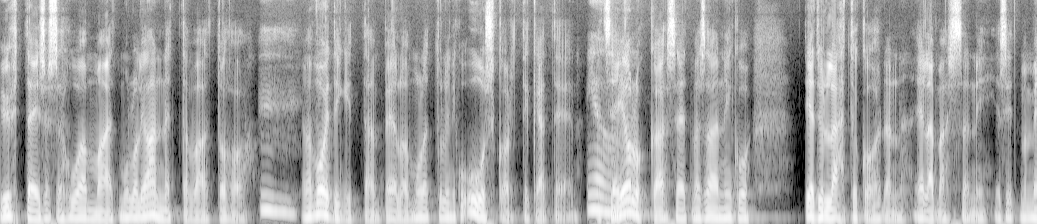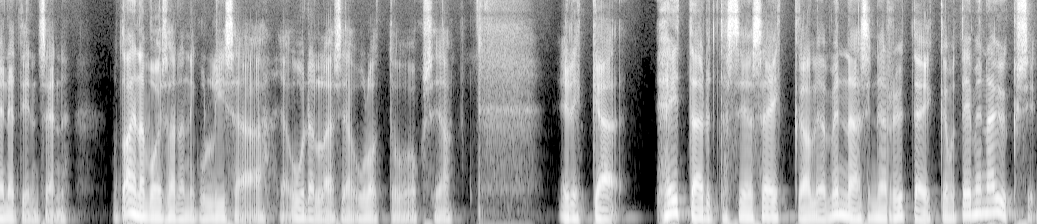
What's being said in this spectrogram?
yhteisössä huomaa, että mulla oli annettavaa toho. Mm. Ja mä voitinkin tämän pelon. Mulle tuli niin kuin uusi kortti käteen. Et se ei ollutkaan se, että mä saan niin kuin tietyn lähtökohdan elämässäni ja sitten mä menetin sen – mutta aina voi saada niin kuin lisää ja uudenlaisia ulottuvuuksia. Eli heittäydyttäisiin siihen seikkailuun ja mennään sinne ryteikköön, mutta ei mennä yksin.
